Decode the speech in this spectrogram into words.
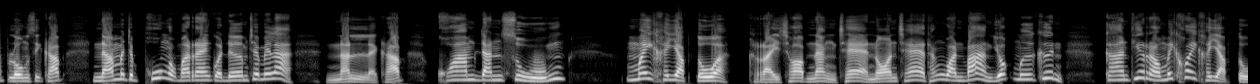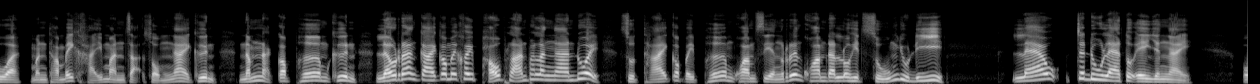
บลงสิครับ น้ำมันจะพุ่งออกมาแรงกว่าเดิมใช่ไหมล่ะ นั่นแหละครับ ความดันสูง ไม่ขยับตัว ใครชอบนั่งแช่นอนแช่ทั้งวันบ้างยกมือขึ้น การที่เราไม่ค่อยขยับตัว มันทำให้ไขมันสะสมง่ายขึ้น น้ำหนักก็เพิ่มขึ้น แล้วร่างกายก็ไม่ค่อยเผาผลาญพลังงานด้วย สุดท้ายก็ไปเพิ่มความเสี่ยงเรื่องความดันโลหิตสูงอยู่ดี แล้วจะดูแลตัวเองยังไง โอ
